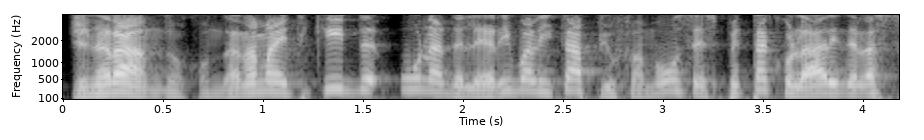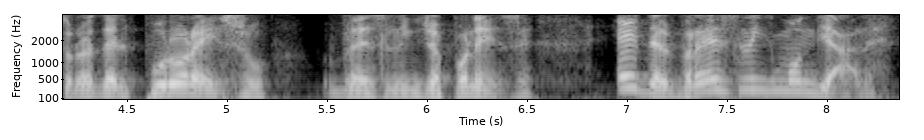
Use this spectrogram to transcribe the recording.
generando con Dynamite Kid una delle rivalità più famose e spettacolari della storia del Puroresu wrestling giapponese, e del wrestling mondiale.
